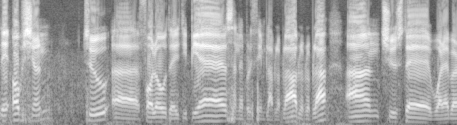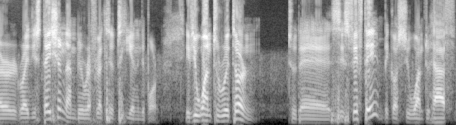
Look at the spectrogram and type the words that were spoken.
the option to uh, follow the GPS and everything, blah blah blah blah blah blah, and choose the whatever radio station and be reflected here in the board. If you want to return to the 650 because you want to have,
